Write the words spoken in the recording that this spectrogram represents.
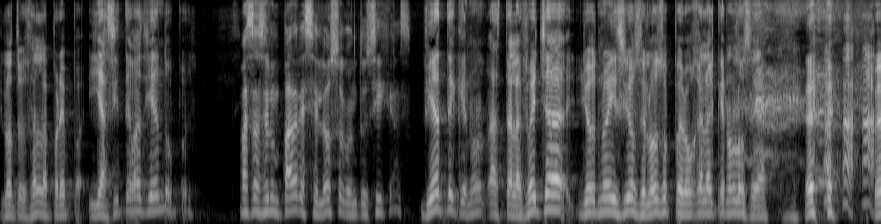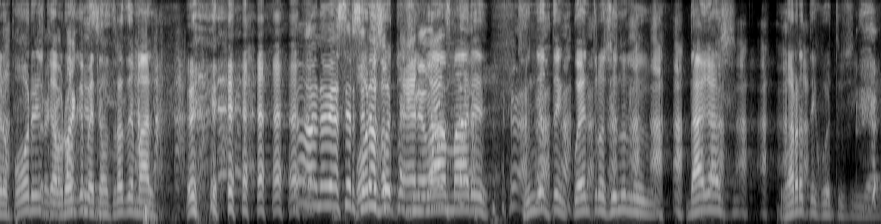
el otro sale de la prepa, y así te vas yendo, pues. ¿Vas a ser un padre celoso con tus hijas? Fíjate que no, hasta la fecha yo no he sido celoso, pero ojalá que no lo sea. pero pobre el Pero cabrón que, que me sí. trate mal. No, no voy a ser Pobre celoso, de tu pero chingada vas- madre. Si un día te encuentro haciéndole dagas, agárrate, hijo de tu chingada.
